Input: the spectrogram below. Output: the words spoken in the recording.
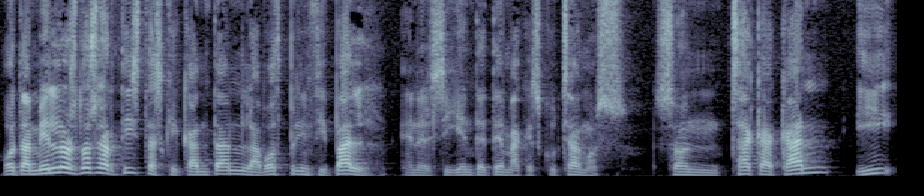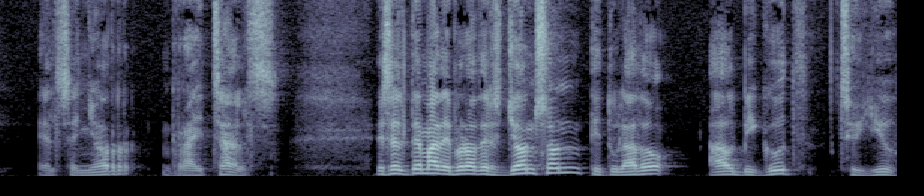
O también los dos artistas que cantan la voz principal en el siguiente tema que escuchamos. Son Chaka Khan y el señor Ray Charles. Es el tema de Brothers Johnson titulado I'll Be Good to You.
